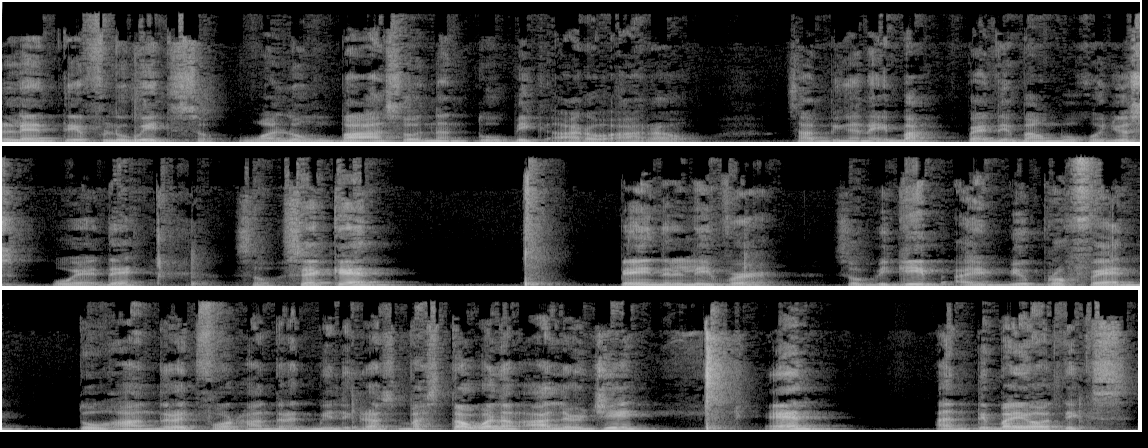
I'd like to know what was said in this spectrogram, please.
plenty of fluids. So, walong baso ng tubig araw-araw. Sabi nga na iba, pwede bang buko juice? Pwede. So, second, pain reliever. So, we give ibuprofen, 200, 400 milligrams, basta walang allergy. And, antibiotics.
